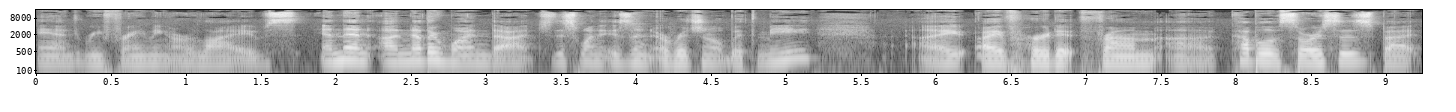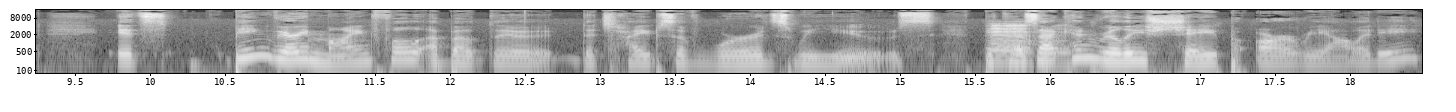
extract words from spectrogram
and reframing our lives. And then another one that this one isn't original with me. I, I've heard it from a couple of sources, but it's being very mindful about the the types of words we use because mm-hmm. that can really shape our reality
